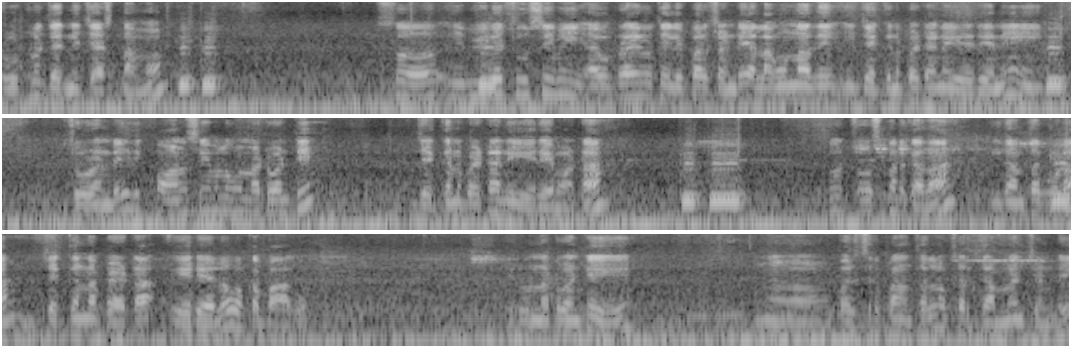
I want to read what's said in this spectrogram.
రూట్లో జర్నీ చేస్తున్నాము. సో ఈ వీడియో చూసి మీ అభిప్రాయాలు తెలియపరచండి. ఎలా ఉన్నది ఈ జగ్గనపేట అనే ఏరియాని చూడండి. ఇది కోనసీమలో ఉన్నటువంటి జగ్గనపేట అనే ఏరియా అన్నమాట. సో చూస్తున్నారు కదా ఇదంతా కూడా జగ్గన్నపేట ఏరియాలో ఒక భాగం. ఇక్కడ ఉన్నటువంటి పరిసర ప్రాంతాలను ఒకసారి గమనించండి.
